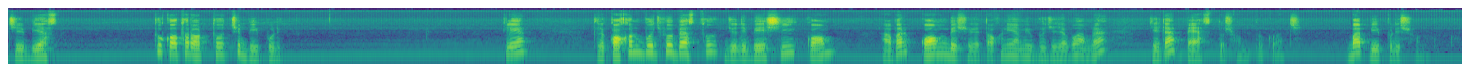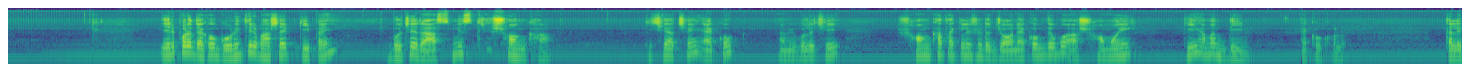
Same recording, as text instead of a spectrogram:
যে ব্যস্ত কথার অর্থ হচ্ছে বিপরীত। ক্লিয়ার তাহলে কখন বুঝব ব্যস্ত? যদি বেশি, কম, আবার কম বেশি হয়, তখনই আমি বুঝে যাব আমরা যেটা ব্যস্ত সম্পর্ক আছে বা বিপরীত সম্পর্ক। এরপরে দেখো গণিতের ভাষায় কি পাই? বলছে রাজমিস্ত্রির সংখ্যা। কিসে আছে? একক? আমি বলেছি, সংখ্যা থাকলে সেটা জন একক দেবো আর সময় কি? আমার দিন একক হলো। তাহলে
